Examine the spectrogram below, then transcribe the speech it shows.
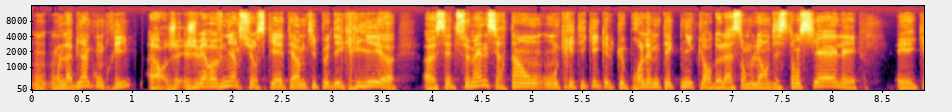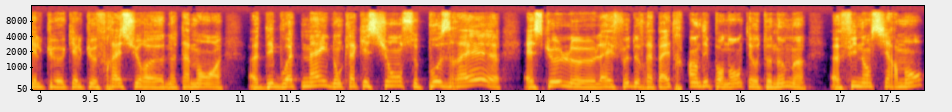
on, l'a bien compris. Alors, je, vais revenir sur ce qui a été un petit peu décrié euh, cette semaine. Certains ont, ont, critiqué quelques problèmes techniques lors de l'Assemblée en distanciel et, et quelques, frais sur euh, notamment euh, des boîtes mail. Donc la question se poserait, euh, est-ce que l'AFE ne devrait pas être indépendante et autonome financièrement?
